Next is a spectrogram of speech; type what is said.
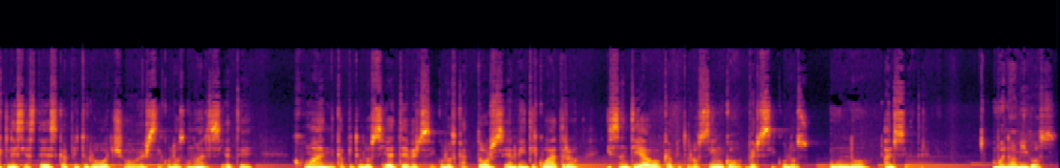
Eclesiastés capítulo 8 versículos 1 al 7, Juan capítulo 7 versículos 14 al 24 y Santiago capítulo 5 versículos 1 al 7. Bueno amigos,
